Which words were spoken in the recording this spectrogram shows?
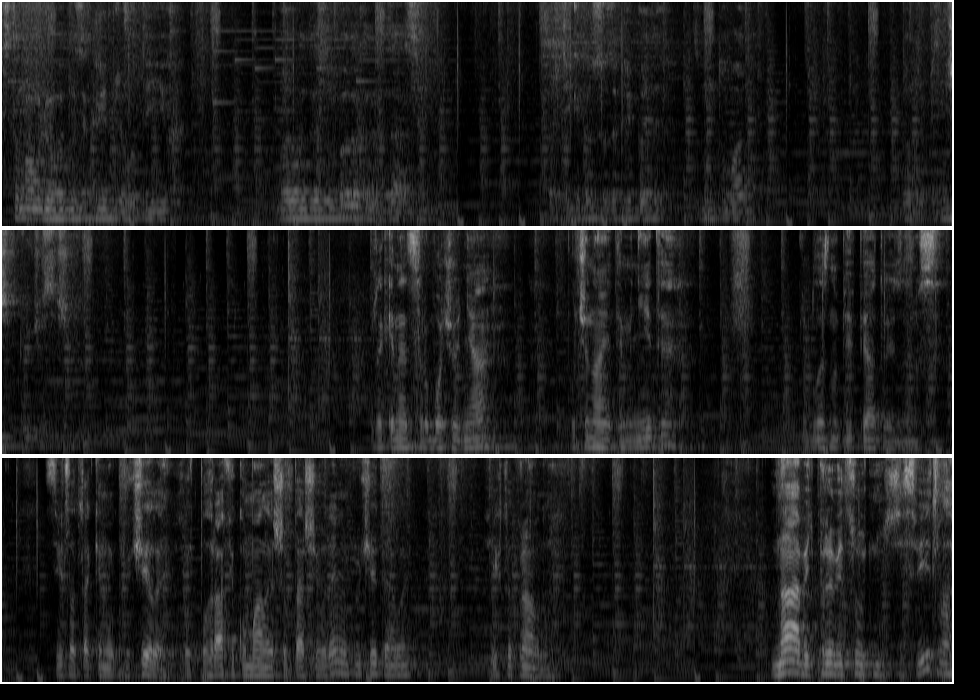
встановлювати, закріплювати їх. Ви вони зробили каналізацію. Тепер тільки то все закріпити, змонтувати. Добре, пізніше включуся ще. Вже кінець робочого дня. Починає темніти. Приблизно пів п'ятої зараз. Світло так і не включили. Хоч по графіку мали, що в першій годині включити, але фіг то правда. Навіть при відсутності світла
